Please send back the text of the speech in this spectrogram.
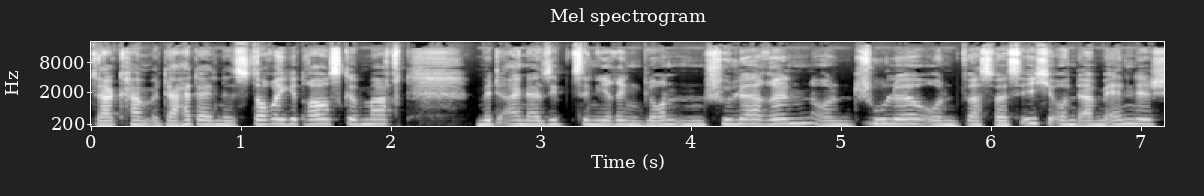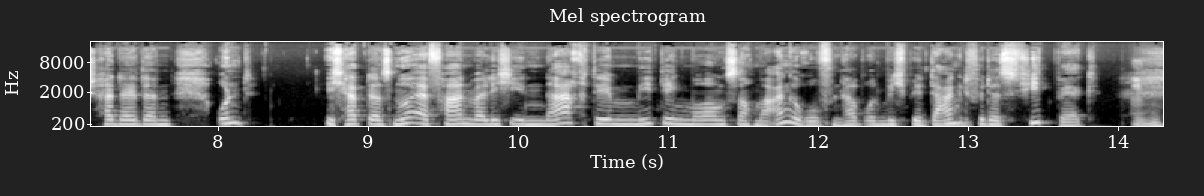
da kam, da hat er eine Story draus gemacht mit einer 17-jährigen blonden Schülerin und mhm. Schule mhm. und was weiß ich. Und am Ende hat er dann, und ich habe das nur erfahren, weil ich ihn nach dem Meeting morgens nochmal angerufen habe und mich bedankt mhm. für das Feedback. Mhm.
